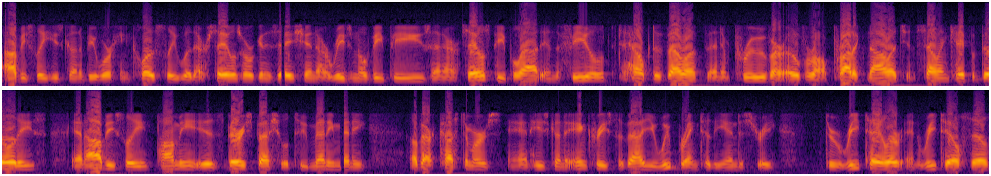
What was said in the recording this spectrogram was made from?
Obviously, he's going to be working closely with our sales organization, our regional VPs, and our salespeople out in the field to help develop and improve our overall product knowledge and selling capabilities. And obviously, Palmy is very special to many, many of our customers, and he's going to increase the value we bring to the industry through retailer and retail sales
